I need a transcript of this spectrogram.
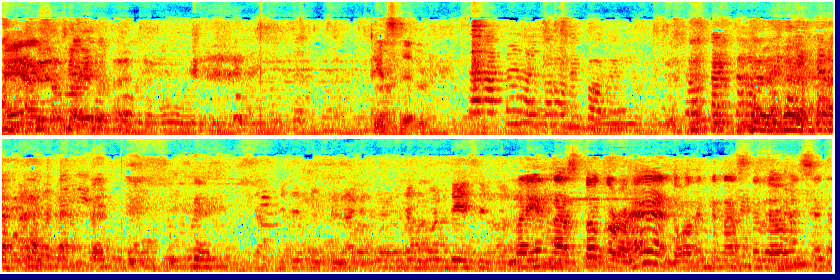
মেয়েরা সরকারি ডাক্তার। ঠিক আছে স্যার আপনার হেল্পার অনেক পাবেন তোমরা এখানে নাস্তাও করো হ্যাঁ তোমাদেরকে নাস্তা দেওয়া হয়েছে না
